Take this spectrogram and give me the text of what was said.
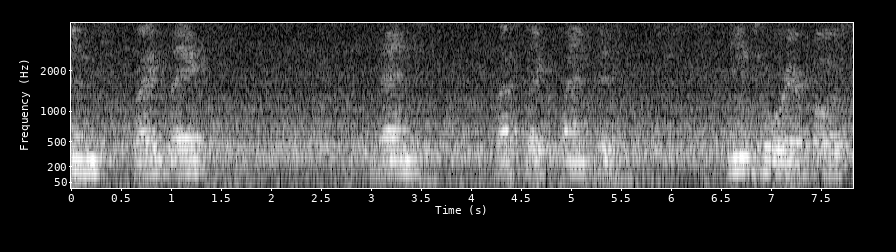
Positions, right leg bent, left leg planted, into warrior pose.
